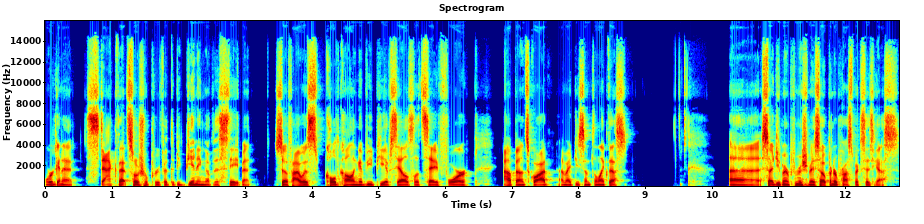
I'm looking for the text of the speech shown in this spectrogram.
We're going to stack that social proof at the beginning of this statement. So if I was cold calling a VP of sales, let's say for Outbound Squad, I might do something like this. Uh, so I do my permission based opener, prospect says yes.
